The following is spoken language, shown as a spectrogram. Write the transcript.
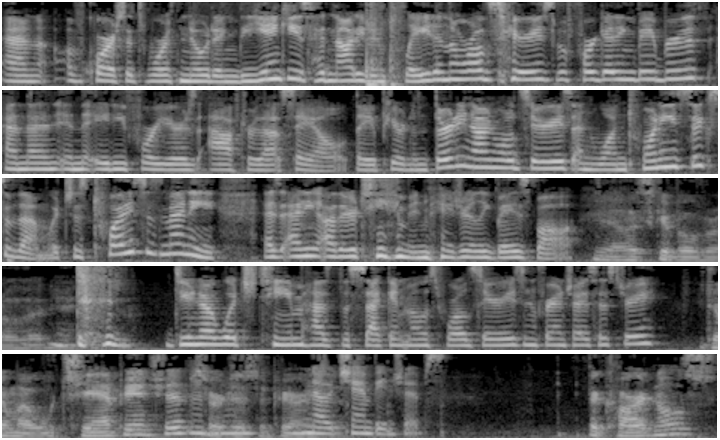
And of course, it's worth noting the Yankees had not even played in the World Series before getting Babe Ruth, and then in the 84 years after that sale, they appeared in 39 World Series and won 26 of them, which is twice as many as any other team in Major League Baseball. Yeah, let's skip over all that. Do you know which team has the second most World Series in franchise history? you talking about championships or just appearances? Mm-hmm. No, championships. The Cardinals.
